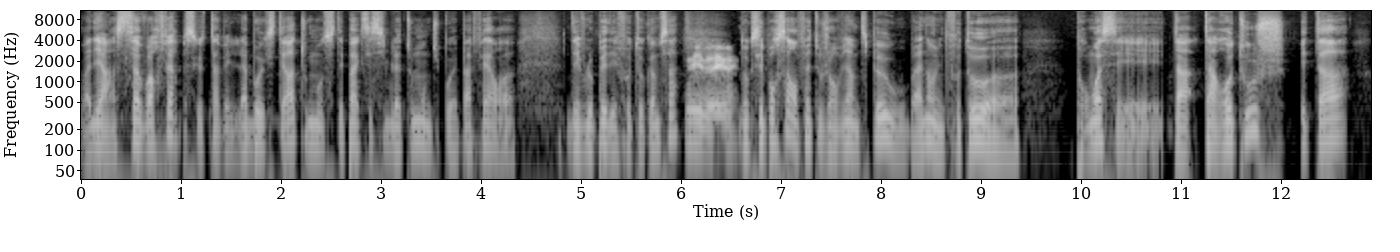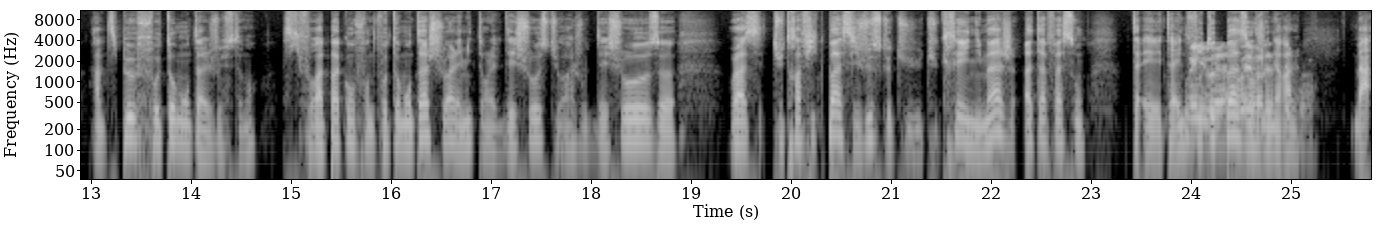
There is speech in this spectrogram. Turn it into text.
on va dire, un savoir-faire parce que tu avais le labo, etc. Tout le monde, c'était pas accessible à tout le monde. Tu pouvais pas faire euh, développer des photos comme ça. Oui, bah, oui. Donc c'est pour ça en fait où j'en reviens un petit peu où bah non une photo euh, pour moi c'est ta ta retouche et t'as un petit peu photomontage justement. Ce qu'il faudrait pas confondre photomontage, tu vois, à la limite t'enlèves des choses, tu rajoutes des choses, euh, voilà, tu trafiques pas, c'est juste que tu, tu crées une image à ta façon. Et t'as une Oui, photo voilà, de base en voilà, général. Bah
